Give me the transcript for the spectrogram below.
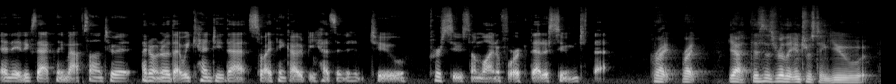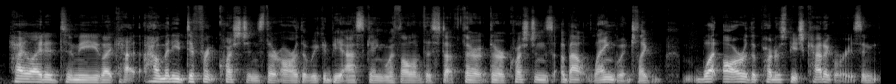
and it exactly maps onto it. I don't know that we can do that, so I think I would be hesitant to pursue some line of work that assumed that. Right, right. Yeah, this is really interesting. You highlighted to me like how, many different questions there are that we could be asking with all of this stuff. There, there are questions about language, like what are the part of speech categories, and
